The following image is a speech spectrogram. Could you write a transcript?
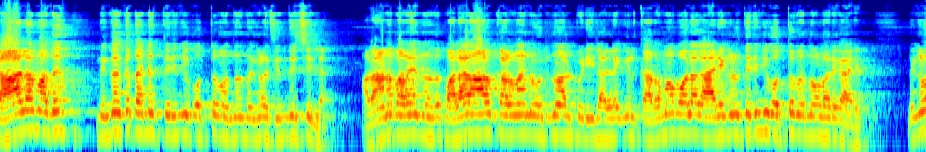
കാലം അത് നിങ്ങൾക്ക് തന്നെ തിരിഞ്ഞു കൊത്തുമെന്ന് നിങ്ങൾ ചിന്തിച്ചില്ല. അതാണ് പറയുന്നത് പല നാൾ കള്ളൻ ഒരു നാൾ പിടിയിൽ അല്ലെങ്കിൽ കർമ്മ പോലെ കാര്യങ്ങൾ തിരിഞ്ഞു കൊത്തും ഒരു കാര്യം. നിങ്ങൾ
